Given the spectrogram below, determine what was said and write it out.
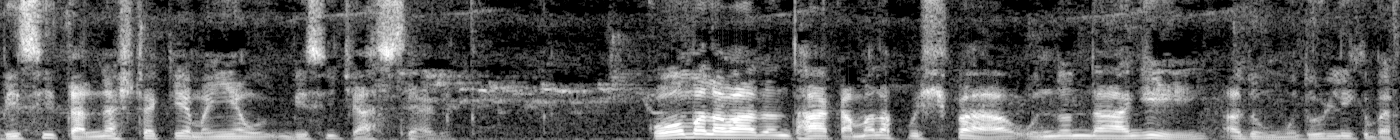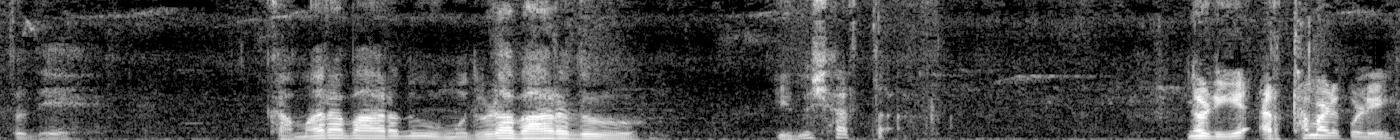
ಬಿಸಿ ತನ್ನಷ್ಟಕ್ಕೆ ಮೈಯ ಬಿಸಿ ಜಾಸ್ತಿ ಆಗುತ್ತೆ. ಕೋಮಲವಾದಂತಹ ಕಮಲ ಪುಷ್ಪ ಒಂದೊಂದಾಗಿ ಅದು ಮುದುಳ್ಲಿಕ್ಕೆ ಬರ್ತದೆ. ಕಮರಬಾರದು ಮುದುಡಬಾರದು ಇದು ಶರ್ತ. ನೋಡಿ, ಅರ್ಥ ಮಾಡಿಕೊಳ್ಳಿ.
